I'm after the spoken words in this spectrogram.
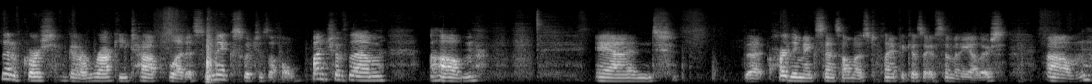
Then, of course, I've got a Rocky Top lettuce mix, which is a whole bunch of them. Um, and that hardly makes sense almost to plant because I have so many others. Um,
